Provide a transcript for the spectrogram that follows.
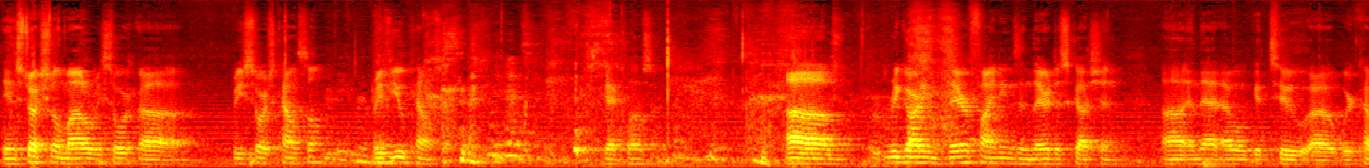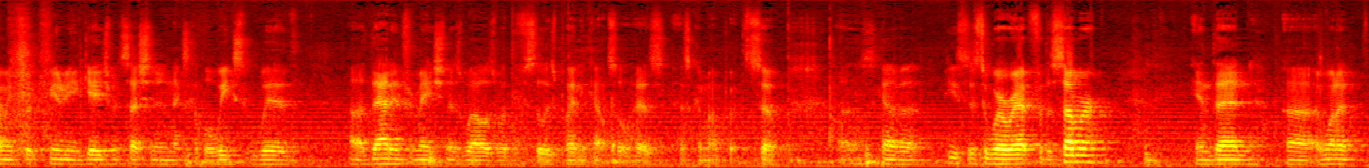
the Instructional Model Resource, uh, Resource Council, Review Council. Get closer. Um, Regarding their findings and their discussion, uh, and that I will get to, uh, we're coming to a community engagement session in the next couple of weeks with uh, that information as well as what the Facilities Planning Council has, has come up with. So uh, this is kind of a piece as to where we're at for the summer. And then uh, I want to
